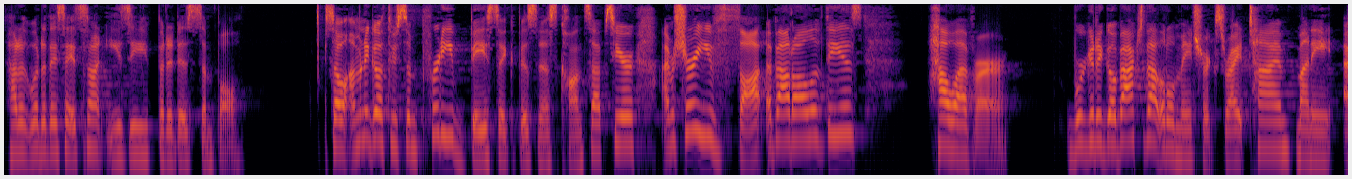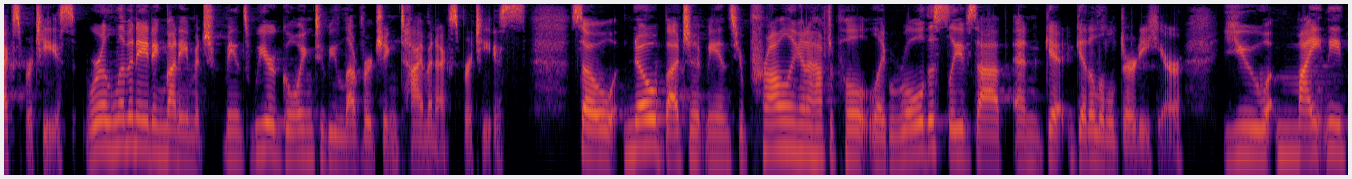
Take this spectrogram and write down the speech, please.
how do what do they say? It's not easy, but it is simple. So I'm going to go through some pretty basic business concepts here. I'm sure you've thought about all of these. However, we're going to go back to that little matrix, right? Time, money, expertise. We're eliminating money, which means we are going to be leveraging time and expertise. So no budget means you're probably going to have to pull, like roll the sleeves up and get, get a little dirty here. You might need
